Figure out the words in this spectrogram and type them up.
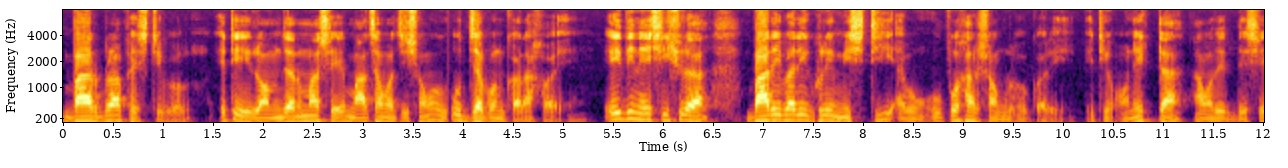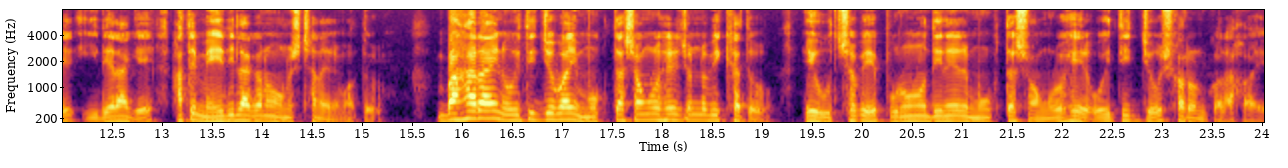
বারব্রা ফেস্টিভ্যাল। এটি রমজান মাসে মাঝামাঝি সময় উদযাপন করা হয়। এই দিনে শিশুরা বাড়ি বাড়ি ঘুরে মিষ্টি এবং উপহার সংগ্রহ করে। এটি অনেকটা আমাদের দেশের ঈদের আগে হাতে মেহেদি লাগানো অনুষ্ঠানের মতো। বাহারাইন ঐতিহ্যবাহী মুক্তা সংগ্রহের জন্য বিখ্যাত। এই উৎসবে পুরনো দিনের মুক্তা সংগ্রহের ঐতিহ্য স্মরণ করা হয়।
